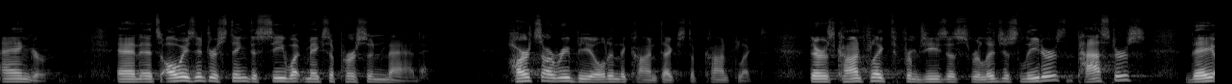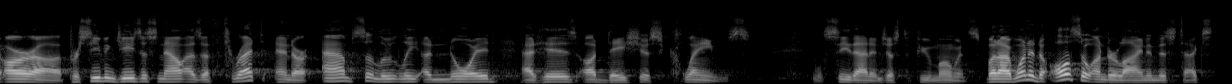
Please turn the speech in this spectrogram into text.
anger, and it's always interesting to see what makes a person mad. Hearts are revealed in the context of conflict. There's conflict from Jesus' religious leaders, the pastors, they are uh, perceiving Jesus now as a threat and are absolutely annoyed at his audacious claims. We'll see that in just a few moments. But I wanted to also underline in this text,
